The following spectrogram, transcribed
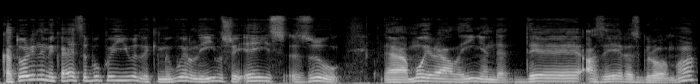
который намекается буквой Юда, Кемивуэр Леилши Эйс Зу, а, Мой Рала Инен Де Азерес Грома,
